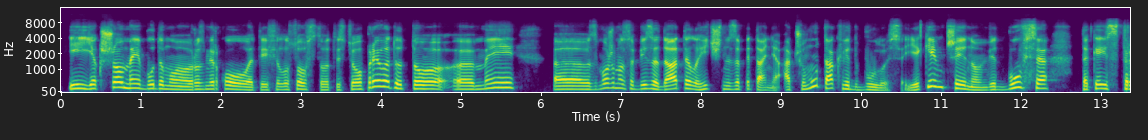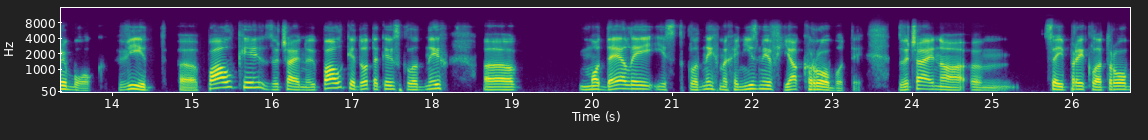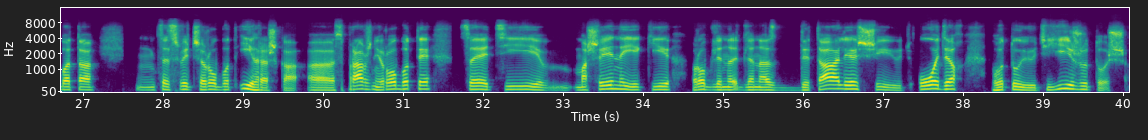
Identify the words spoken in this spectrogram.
І якщо ми будемо розмірковувати і філософствувати з цього приводу, то е, ми е, зможемо собі задати логічне запитання: а чому так відбулося? Яким чином відбувся такий стрибок від палки, звичайної палки, до таких складних е, моделей і складних механізмів, як роботи? Звичайно, ем, цей приклад робота це швидше робот-іграшка. Справжні роботи це ті машини, які роблять для нас деталі, шиють одяг, готують їжу тощо.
